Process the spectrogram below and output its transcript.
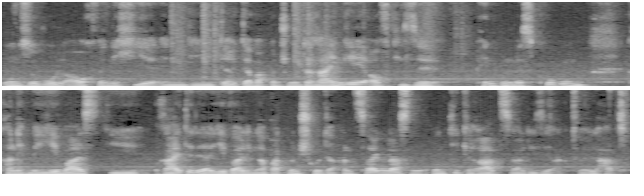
und sowohl auch, wenn ich hier in die direkte Wappenschulter reingehe, auf diese pinken Messkugeln, kann ich mir jeweils die Breite der jeweiligen Abatmentschulter anzeigen lassen und die Gradzahl, die sie aktuell hat.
